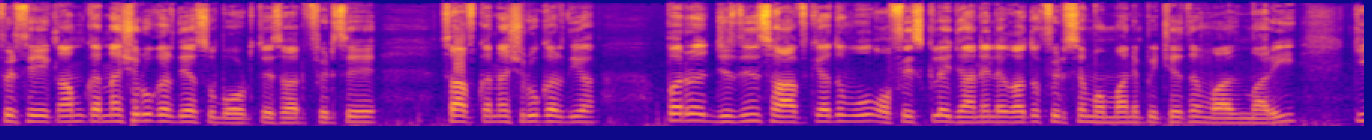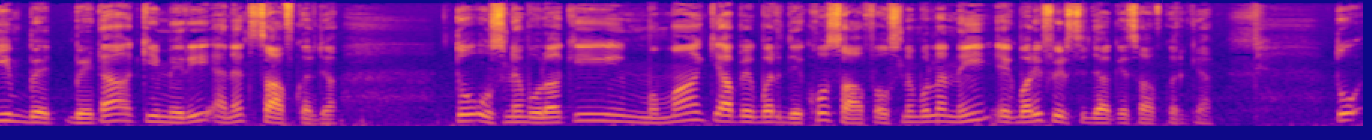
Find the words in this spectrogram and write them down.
फिर से ये काम करना शुरू कर दिया, सुबह उठते सर फिर से साफ़ करना शुरू कर दिया। पर जिस दिन साफ़ किया तो वो ऑफ़िस के लिए जाने लगा तो फिर से मम्मा ने पीछे से आवाज़ मारी कि बे, बेटा कि मेरी एनक साफ़ कर जा। तो उसने बोला कि मम्मा क्या आप एक बार देखो साफ़? है उसने बोला नहीं एक बार फिर से जाके साफ़ करके आ। तो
